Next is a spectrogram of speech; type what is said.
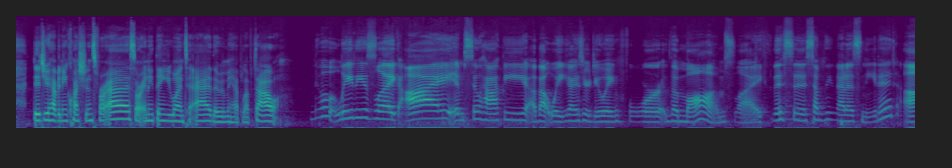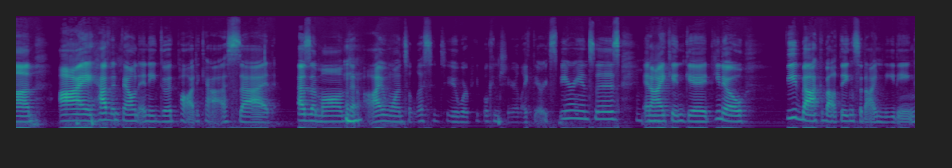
Did you have any questions for us or anything you wanted to add that we may have left out? No, ladies, like I am so happy about what you guys are doing for the moms. Like this is something that is needed. Um, I haven't found any good podcasts that as a mom that mm-hmm. I want to listen to where people can share like their experiences and mm-hmm. I can get, you know, feedback about things that I'm needing.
